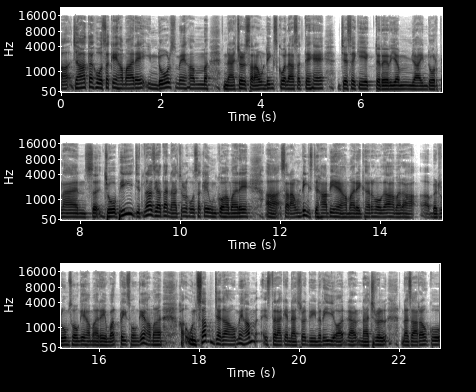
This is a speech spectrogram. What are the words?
जहाँ तक हो सके हमारे इंडोर्स में हम नेचुरल सराउंडिंग्स को ला सकते हैं जैसे कि एक टेरेरियम या इंडोर प्लांट्स जो भी जितना ज़्यादा नेचुरल हो सके उनको हमारे सराउंडिंग्स जहाँ भी हैं हमारे घर होगा हमारा बेडरूम्स होंगे हमारे वर्क प्लेस होंगे हमारे उन सब जगहों में हम इस तरह के नेचुरल ग्रीनरी और नेचुरल नज़ारों को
